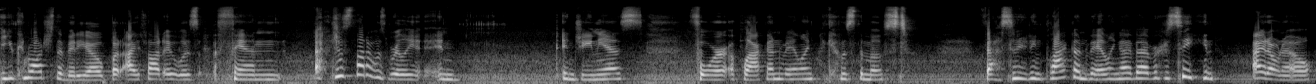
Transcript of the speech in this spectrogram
You can watch the video, but I thought it was fan. I just thought it was really in, ingenious for a plaque unveiling. Like it was the most fascinating plaque unveiling I've ever seen. I don't know.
